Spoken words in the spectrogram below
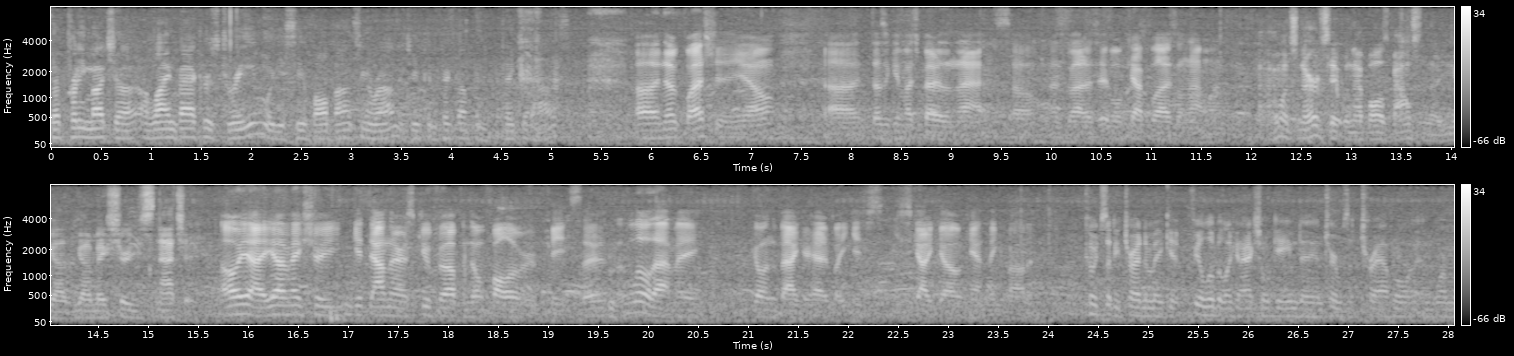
Is that pretty much a, a linebacker's dream when you see a ball bouncing around that you can pick up and take to the house? Uh, no question, you know. Uh, it doesn't get much better than that. So as glad as it, we'll capitalize on that one. How much nerves hit when that ball's bouncing though? You got you got to make sure you snatch it. Oh yeah, you gotta make sure you can get down there and scoop it up and don't fall over your feet. So a little of that may go in the back of your head, but you just you just gotta go. Can't think about it. Coach said he tried to make it feel a little bit like an actual game day in terms of travel and warm.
